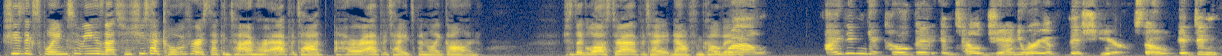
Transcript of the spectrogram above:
she's explained to me is that since she's had COVID for a second time, her appetite her appetite's been like gone. She's like lost her appetite now from COVID. Well, I didn't get COVID until January of this year. So it didn't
